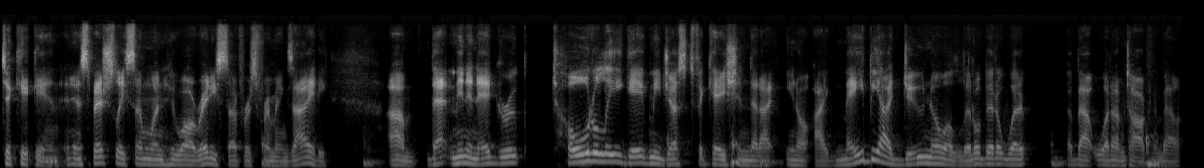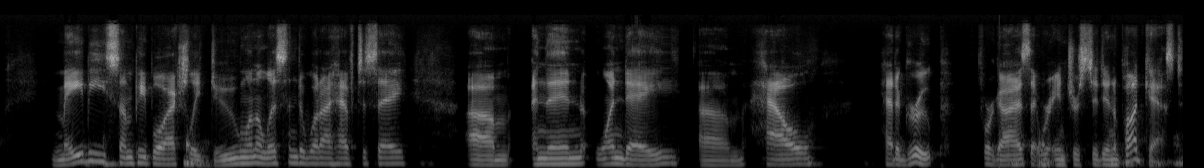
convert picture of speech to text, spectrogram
to kick in, and especially someone who already suffers from anxiety. Um, that Men in Ed group totally gave me justification that I, you know, I maybe I do know a little bit of what about what I'm talking about. Maybe some people actually do want to listen to what I have to say. Um, and then one day, um, Hal had a group for guys that were interested in a podcast.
